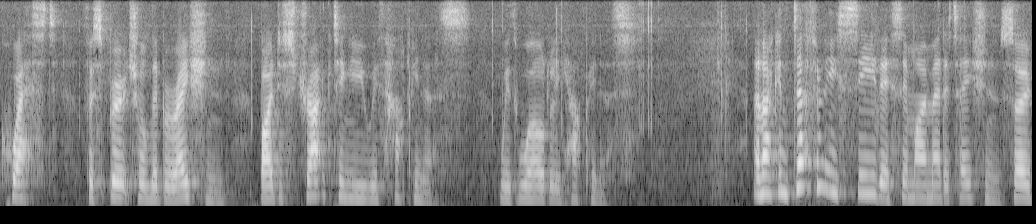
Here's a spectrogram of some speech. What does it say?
quest for spiritual liberation by distracting you with happiness, with worldly happiness. And I can definitely see this in my meditation. So,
